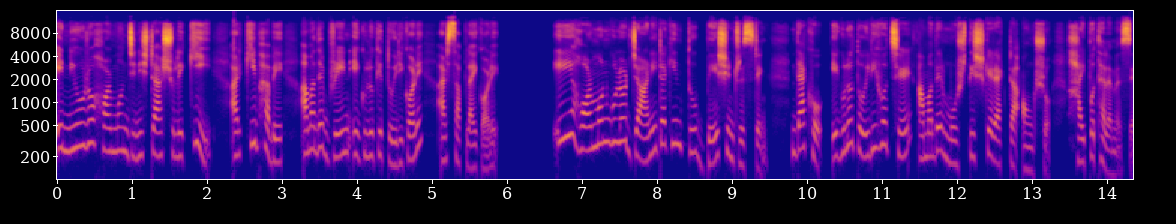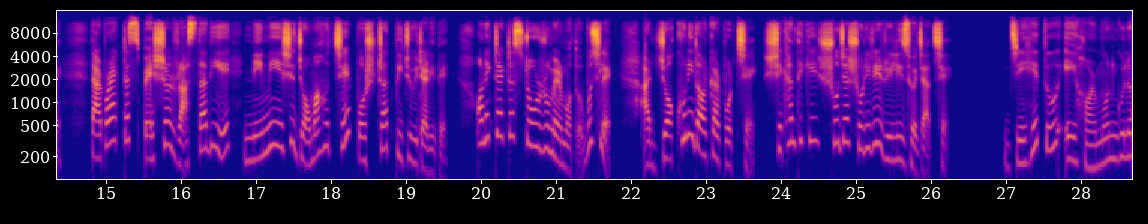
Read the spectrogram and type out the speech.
এই নিউরো হরমোন জিনিসটা আসলে কি আর কীভাবে আমাদের ব্রেন এগুলোকে তৈরি করে আর সাপ্লাই করে। এই হরমোনগুলোর জার্নিটা কিন্তু বেশ ইন্টারেস্টিং দেখো, এগুলো তৈরি হচ্ছে আমাদের মস্তিষ্কের একটা অংশ হাইপোথ্যালামাসে তারপর একটা স্পেশাল রাস্তা দিয়ে নেমে এসে জমা হচ্ছে পশ্চাৎ পিটুইটারিতে অনেকটা একটা স্টোর রুমের মতো, বুঝলে? আর যখনই দরকার পড়ছে, সেখান থেকে সোজা শরীরে রিলিজ হয়ে যাচ্ছে। যেহেতু এই হরমোনগুলো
